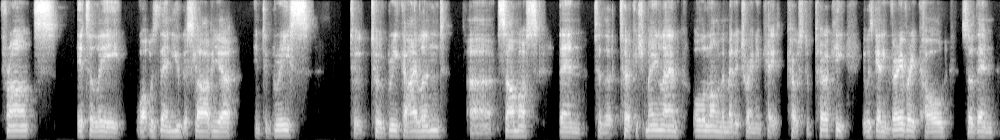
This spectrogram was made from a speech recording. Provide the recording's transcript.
France, Italy, what was then Yugoslavia, into Greece, to, to a Greek island, uh, Samos, then to the Turkish mainland, all along the Mediterranean coast of Turkey. It was getting very, very cold. So then,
